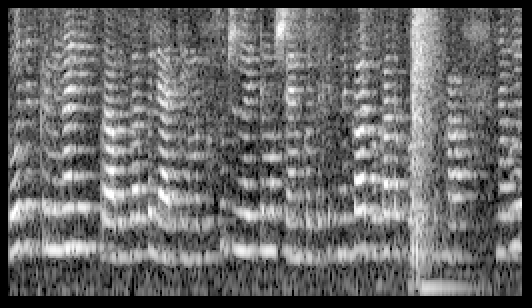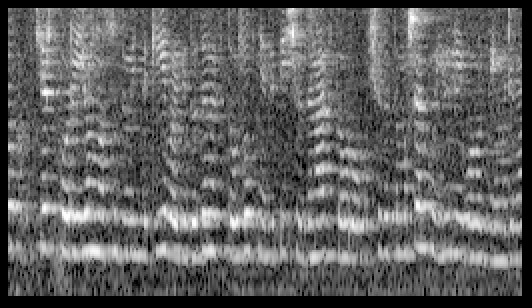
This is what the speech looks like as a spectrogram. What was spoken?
розгляд кримінальної справи за апеляціями засудженої Тимошенко, захисника адвоката Плохотнюка на вирок Печерського районного суду міста Києва від 11 жовтня 2011 року щодо Тимошенко Юлії Володимирівни,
